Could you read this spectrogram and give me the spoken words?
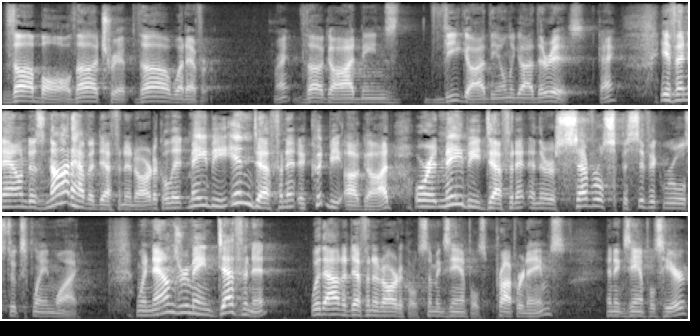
the ball, the trip, the whatever right? The God means the God, the only God there is, okay? If a noun does not have a definite article, it may be indefinite, it could be a God, or it may be definite, and there are several specific rules to explain why. When nouns remain definite without a definite article, some examples proper names, and examples here.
